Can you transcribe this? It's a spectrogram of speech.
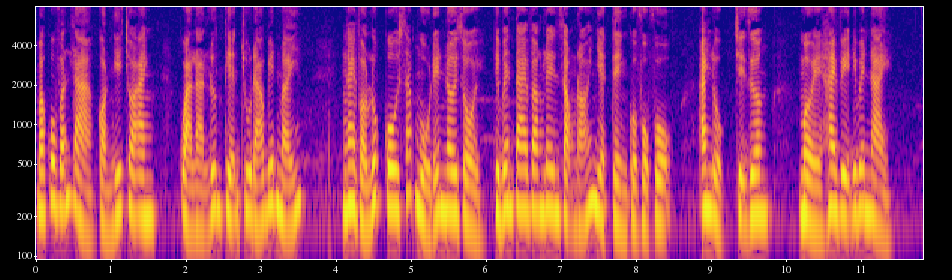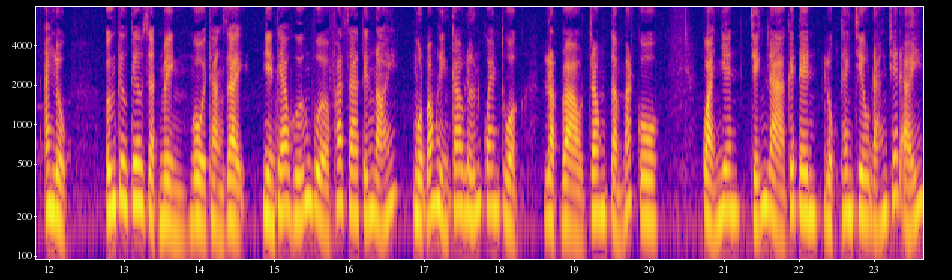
mà cô vẫn là còn nghĩ cho anh, quả là lương thiện chu đáo biết mấy. Ngay vào lúc cô sắp ngủ đến nơi rồi, thì bên tai vang lên giọng nói nhiệt tình của phục vụ. Anh Lục, chị Dương, mời hai vị đi bên này. Anh Lục, ứng tiêu tiêu giật mình, ngồi thẳng dậy, nhìn theo hướng vừa phát ra tiếng nói, một bóng hình cao lớn quen thuộc, lọt vào trong tầm mắt cô. Quả nhiên, chính là cái tên Lục Thanh Chiêu đáng chết ấy.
